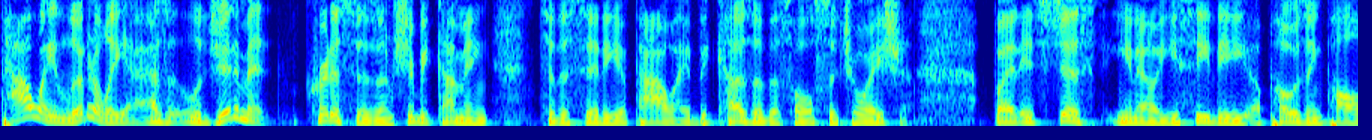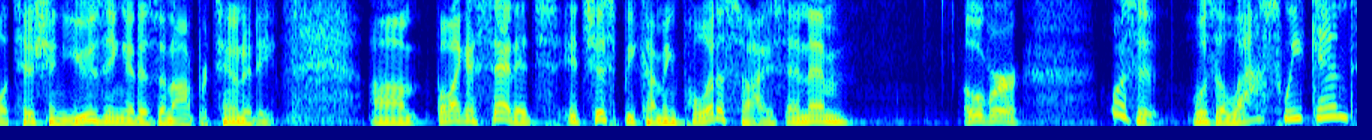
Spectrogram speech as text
Poway literally as a legitimate criticism should be coming to the city of Poway because of this whole situation. But it's just, you know, you see the opposing politician using it as an opportunity. Um, but like I said, it's it's just becoming politicized. And then over was it was it last weekend?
